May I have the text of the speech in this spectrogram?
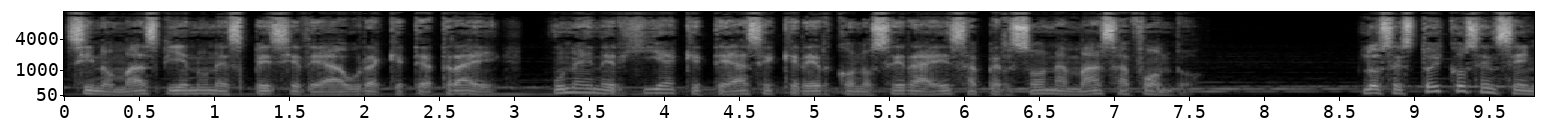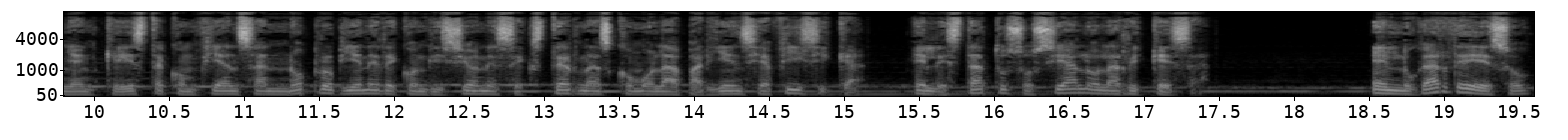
sino más bien una especie de aura que te atrae, una energía que te hace querer conocer a esa persona más a fondo. Los estoicos enseñan que esta confianza no proviene de condiciones externas como la apariencia física, el estatus social o la riqueza. En lugar de eso,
